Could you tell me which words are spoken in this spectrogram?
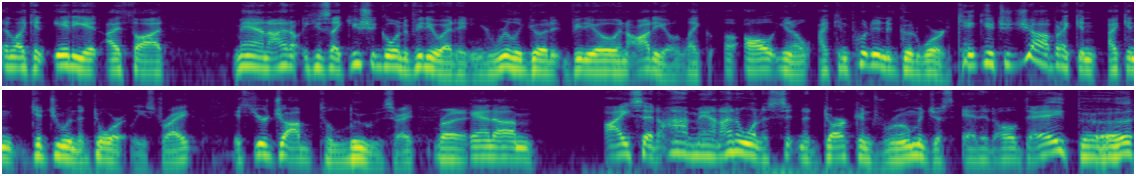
And like an idiot, I thought, man, I don't, he's like, you should go into video editing. You're really good at video and audio. Like uh, all, you know, I can put in a good word. Can't get you a job, but I can, I can get you in the door at least, right? It's your job to lose, right? Right. And, um, I said, "Ah, man, I don't want to sit in a darkened room and just edit all day." Duh.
